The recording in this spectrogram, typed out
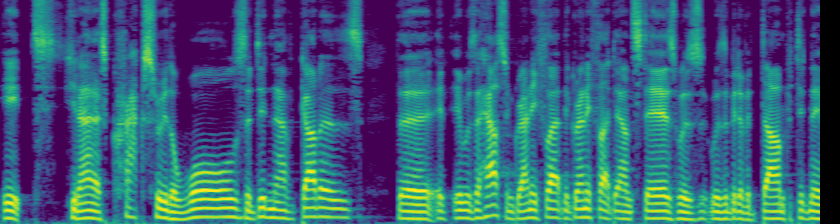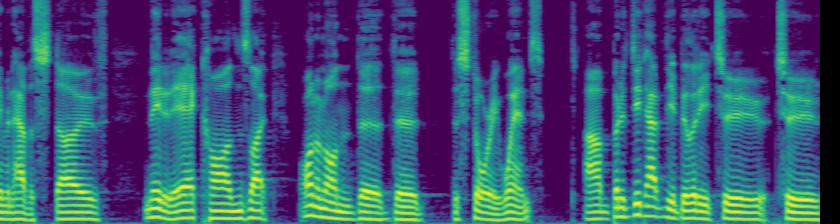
It, you know, there's cracks through the walls. It didn't have gutters. The it, it was a house in granny flat. The granny flat downstairs was was a bit of a dump. It didn't even have a stove. Needed air cons. Like on and on the the the story went. Um, but it did have the ability to to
